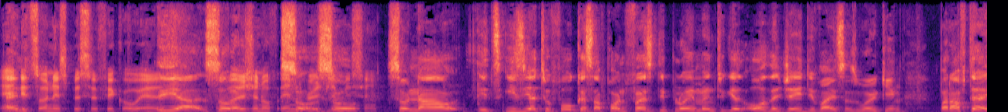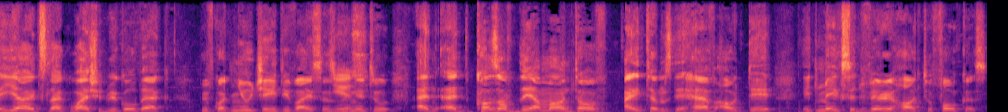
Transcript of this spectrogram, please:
And, it's on a specific OS. yeah, so version of Android. So so, so now it's easier to focus upon first deployment to get all the J devices working. But after a year, it's like, why should we go back? We've got new J devices. Yes. We need to, and and because of the amount of items they have out there, it makes it very hard to focus.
